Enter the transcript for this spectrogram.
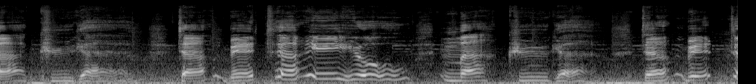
マックが食べたいよ。マックが食べた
